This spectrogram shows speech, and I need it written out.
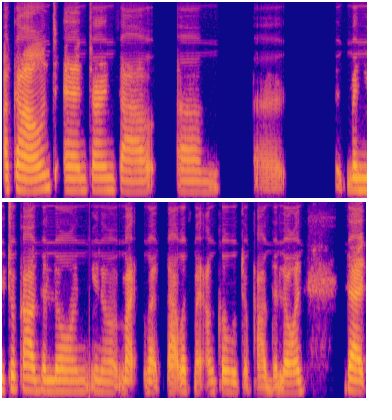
account and turns out um, uh, when you took out the loan, you know, my, but that was my uncle who took out the loan, that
